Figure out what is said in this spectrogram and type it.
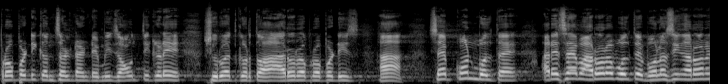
प्रॉपर्टी कन्सल्टंट आहे मी जाऊन तिकडे सुरुवात करतो हा अरोरा प्रॉपर्टीज हां. साहेब कोण बोलत आहे अरे साहेब अरोरा बोलतोय भोला सिंग अरोरा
